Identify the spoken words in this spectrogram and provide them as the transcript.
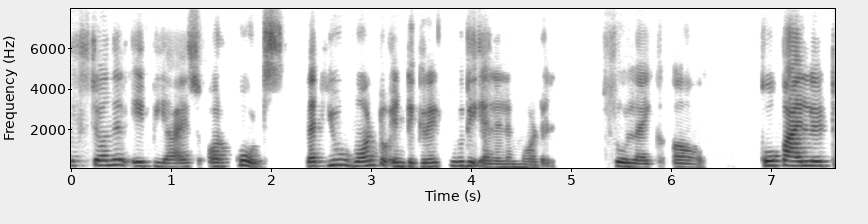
external APIs or codes that you want to integrate to the LLM model. So like a Copilot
